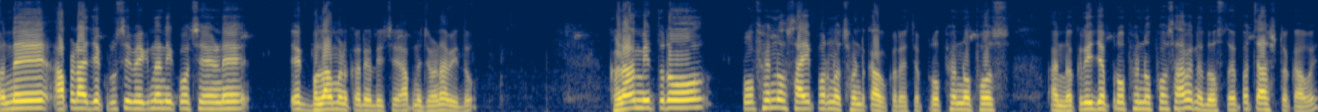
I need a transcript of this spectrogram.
અને આપણા જે કૃષિ વૈજ્ઞાનિકો છે, એણે એક ભલામણ કરેલી છે, આપને જણાવી દઉં. ઘણા મિત્રો પ્રોફેનો સાયપરનો છંટકાવ કરે છે. પ્રોફેનોફોસ, આ નકરી જે પ્રોફેનોફોસ આવે ને દોસ્તો, એ પચાસ ટકા હોય.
